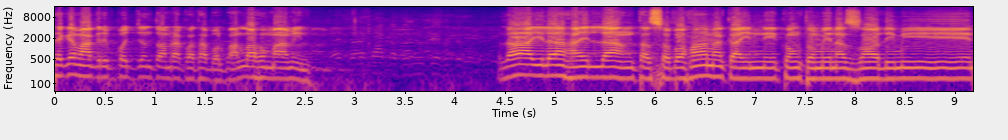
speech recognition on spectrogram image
থেকে মাগরিব পর্যন্ত আমরা কথা বলব। আল্লাহ জালিমিন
